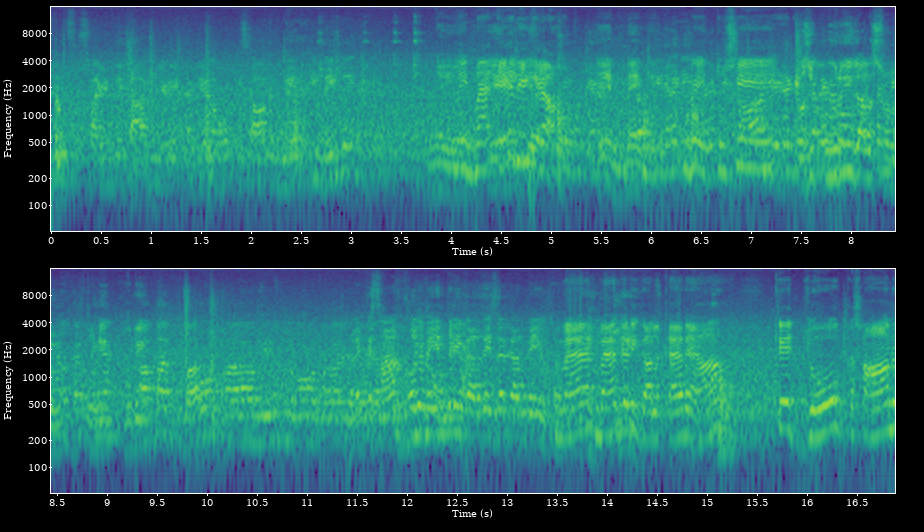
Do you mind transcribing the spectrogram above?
ਕਿ ਸੁਸਾਇਟੀ ਦੇ ਕਾਰਨ ਜਿਹੜੇ ਹੈਗੇ ਆ ਉਹ ਕਿਸਾਨ ਮਿਹਨਤੀ ਨਹੀਂ ਨਹੀਂ ਮੈਂ ਇਹ ਨਹੀਂ ਕਿਹਾ। ਨਹੀਂ ਨਹੀਂ ਨਹੀਂ। ਨਹੀਂ ਤੁਸੀਂ ਤੁਸੀਂ ਪੂਰੀ ਗੱਲ ਸੁਣੋ ਨਾ, ਥੋੜੀ ਪੂਰੀ- ਕਿਸਾਨ ਖੁਦ ਮਿਹਨਤ ਨਹੀਂ ਕਰਦੇ ਇਸ ਕਰਕੇ ਮੈਂ ਮੈਂ ਜਿਹੜੀ ਗੱਲ ਕਹਿ ਰਿਹਾ ਕਿ ਜੋ ਕਿਸਾਨ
